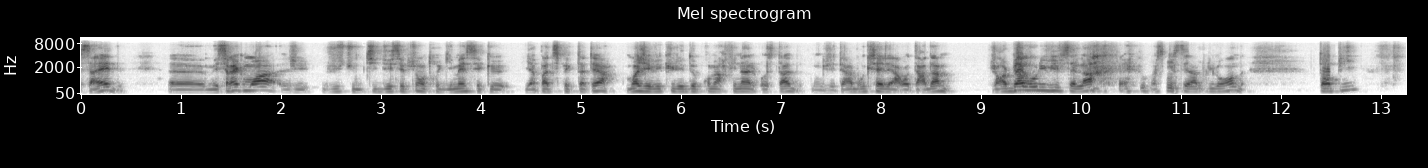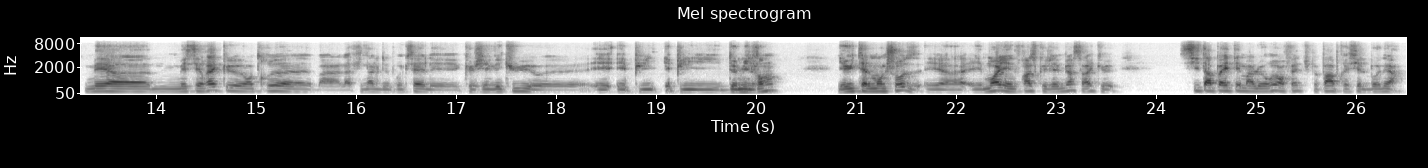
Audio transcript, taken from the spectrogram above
ça aide. Euh, mais c'est vrai que moi, j'ai juste une petite déception, entre guillemets, c'est qu'il n'y a pas de spectateurs. Moi, j'ai vécu les deux premières finales au stade. Donc, j'étais à Bruxelles et à Rotterdam. J'aurais bien voulu vivre celle-là, parce que c'est la plus grande. Tant pis. Mais, euh, mais c'est vrai qu'entre euh, bah, la finale de Bruxelles et, que j'ai vécu et, et, puis, et puis 2020, il y a eu tellement de choses. Et, et moi, il y a une phrase que j'aime bien, c'est vrai que si t'as pas été malheureux, en fait, tu peux pas apprécier le bonheur.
